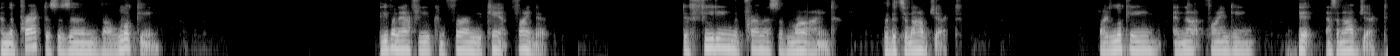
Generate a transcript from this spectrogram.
And the practice is in the looking. Even after you confirm you can't find it, defeating the premise of mind that it's an object by looking and not finding it as an object,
